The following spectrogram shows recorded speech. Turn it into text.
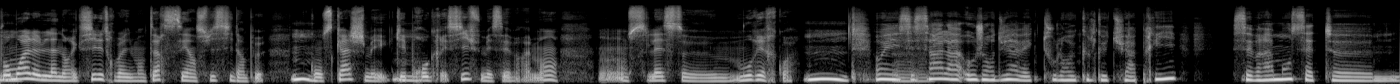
Pour Mm. moi, le- l'anorexie, les troubles alimentaires, c'est un suicide un peu. Mm. Qu'on se cache, mais qui est progressif, mais c'est vraiment. On, se laisse euh, mourir, quoi. Oui, c'est Euh. ça, là, aujourd'hui, avec tout le recul que tu as pris, c'est vraiment cette, euh,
